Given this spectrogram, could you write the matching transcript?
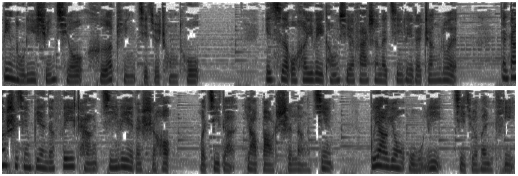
并努力寻求和平解决冲突。”一次，我和一位同学发生了激烈的争论，但当事情变得非常激烈的时候，我记得要保持冷静，不要用武力解决问题。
